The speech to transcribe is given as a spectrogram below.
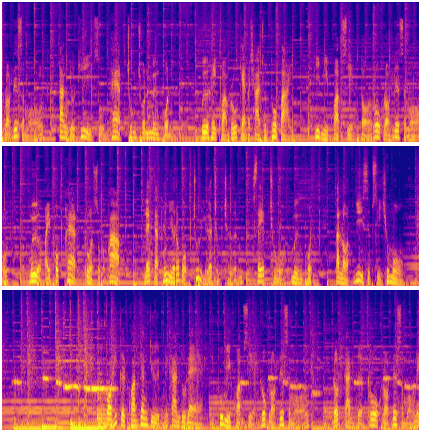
คหลอดเลือดสมอง ตั้งอยู่ที่ศูนย์แพทย์ชุมชนเมืองพล เพื่อให้ความรู้แก่ประชาชนทั่วไป ที่มีความเสี่ยงต่อโรคหลอดเลือดสมอง เมื่อไปพบแพทย์ตรวจสุขภาพ และจัดให้มีระบบช่วยเหลือฉุกเฉินเซฟชัวเมืองพลตลอด 24 ชั่วโมงก่อให้เกิดความยั่งยืนในการดูแล ผู้มีความเสี่ยงโรคหลอดเลือดสมอง ลดการเกิดโรคหลอดเลือดสมองใน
